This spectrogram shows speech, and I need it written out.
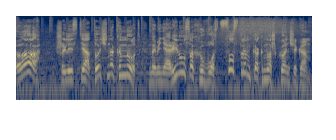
О! Шелестя точно кнут, на меня ринулся хвост с острым как нож кончиком.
